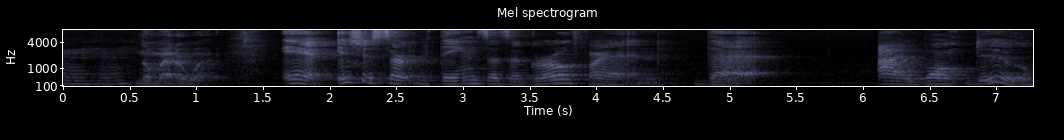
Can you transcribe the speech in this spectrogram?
mm-hmm. no matter what. And it's just certain things as a girlfriend that I won't do.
